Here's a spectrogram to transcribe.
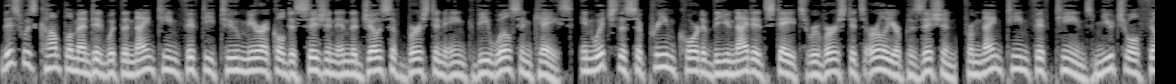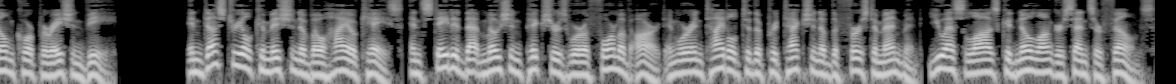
This was complemented with the 1952 miracle decision in the Joseph Burstyn Inc. v. Wilson case, in which the Supreme Court of the United States reversed its earlier position, from 1915's Mutual Film Corporation v. Industrial Commission of Ohio case, and stated that motion pictures were a form of art and were entitled to the protection of the First Amendment. U.S. laws could no longer censor films.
